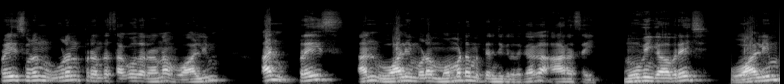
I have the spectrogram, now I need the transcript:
ப்ரைஸுடன் உடன் பிறந்த சகோதரரான வால்யூம் அண்ட் ப்ரைஸ் அண்ட் வால்யூமோட மொமெண்டம் தெரிஞ்சுக்கிறதுக்காக RSI moving average volume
